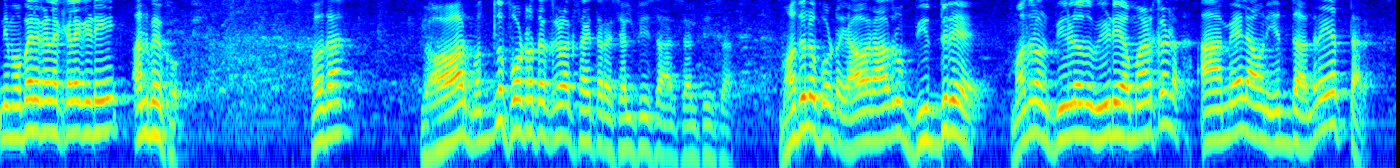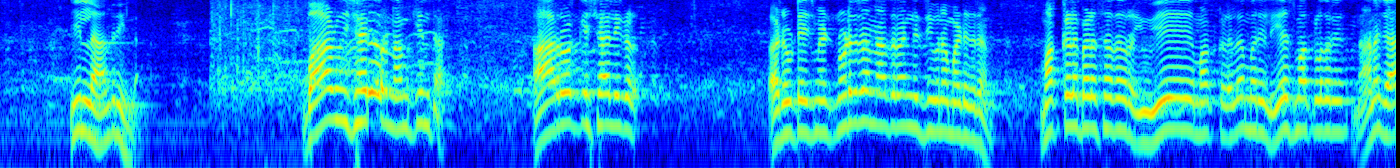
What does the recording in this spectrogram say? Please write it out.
ನಿಮ್ಮ ಮೊಬೈಲ್ಗಳನ್ನ ಕೆಳಗಿಡಿ ಅನ್ಬೇಕು. ಹೌದಾ? ಯಾರು ಮೊದಲು ಫೋಟೋ ತಗೊಳಕ್ಕೆ ಸಾಯ್ತಾರೆ? ಸೆಲ್ಫಿ ಸಾರ್ ಸೆಲ್ಫಿ ಸಾರ್ ಮೊದಲು ಫೋಟೋ ಯಾರಾದರೂ ಬಿದ್ದರೆ ಮೊದಲು ಅವ್ನು ಬೀಳೋದು ವೀಡಿಯೋ ಮಾಡ್ಕೊಂಡು ಆಮೇಲೆ ಅವನು ಇದ್ದ ಅಂದರೆ ಎತ್ತಾರೆ. ಇಲ್ಲ ಅಂದರೆ ಇಲ್ಲ. ಭಾಳ ಹುಷಾರಿ ಅವ್ರು ನಮ್ಗಿಂತ ಆರೋಗ್ಯಶಾಲಿಗಳು. ಅಡ್ವರ್ಟೈಸ್ಮೆಂಟ್ ನೋಡಿದ್ರೆ ಅದ್ರಂಗೆ ಜೀವನ ಮಾಡಿದ್ರೆ. ಮಕ್ಕಳ ಬೆಳೆಸೋದವ್ರು. ಇವು ಏ ಮಕ್ಕಳೆಲ್ಲ ಮರೀಲಿ. ಏಸ್ ಮಕ್ಕಳದವ್ರಿ ನನಗೆ?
